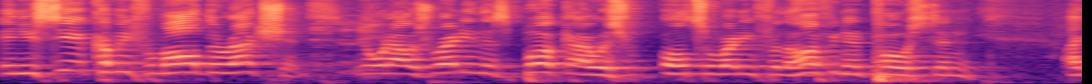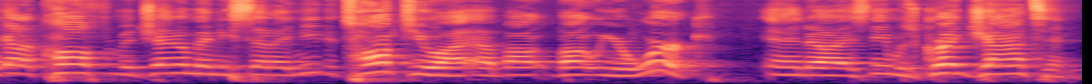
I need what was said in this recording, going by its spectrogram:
And you see it coming from all directions. You know, when I was writing this book, I was also writing for the Huffington Post, and I got a call from a gentleman. He said, I need to talk to you uh, about, about your work. And uh, his name was Greg Johnson.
